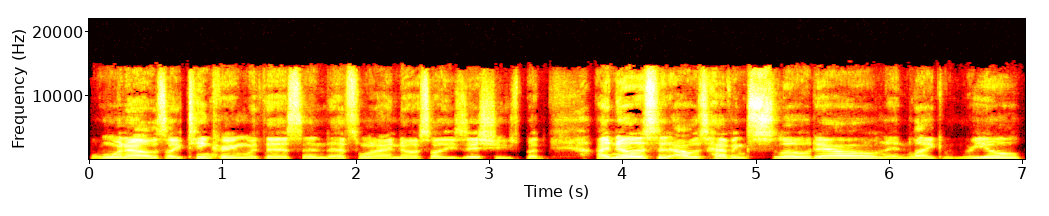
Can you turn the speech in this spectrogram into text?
when I was like tinkering with this, and that's when I noticed all these issues. But I noticed that I was having slowdown and like real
